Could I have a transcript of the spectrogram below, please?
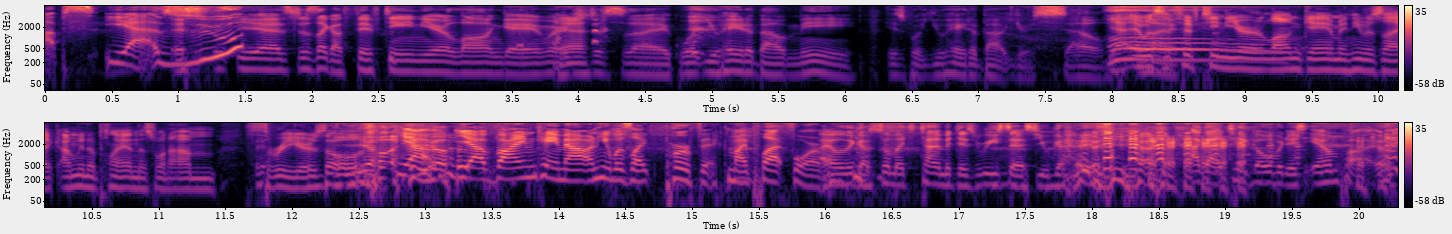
props. Yeah. It's- Zoop. Yeah, it's just like a 15 year long game where Yeah. it's just like, what you hate about me is what you hate about yourself. Yeah, it was a Oh. 15 year long game, and he was like, "I'm gonna plan this when I'm three years old." Yeah, yeah. Vine came out and he was like, "Perfect, my platform." I only got so much time at this recess, you guys. I gotta take over this empire.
